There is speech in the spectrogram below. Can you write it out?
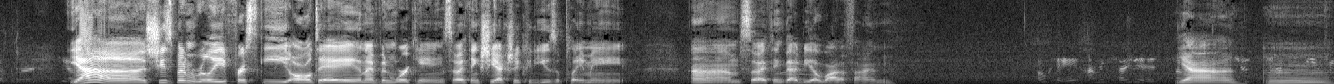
over? Yeah, she's been really frisky all day, and I've been working, so I think she actually could use a playmate. Um, so I think that'd be a lot of fun. Out. So.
